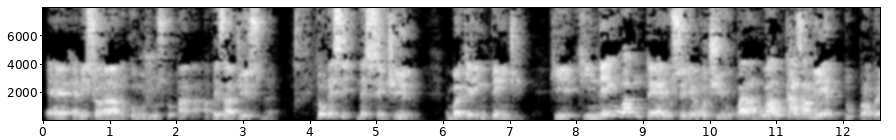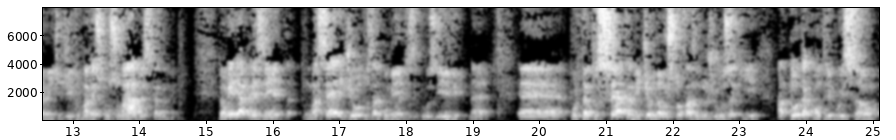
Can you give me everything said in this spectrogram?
é, é mencionado como justo, a, a, apesar disso. Né? Então, nesse, nesse sentido, Bunker entende que, que nem o adultério seria motivo para anular o casamento propriamente dito, uma vez consumado esse casamento. Então, ele apresenta uma série de outros argumentos, inclusive, né? É, portanto, certamente eu não estou fazendo jus aqui a toda a contribuição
